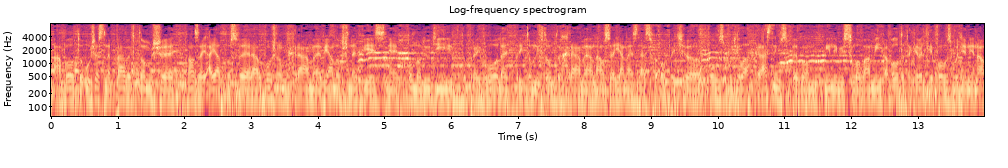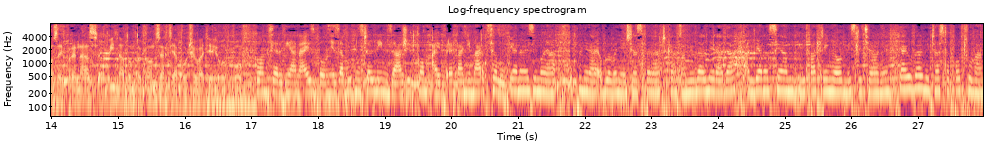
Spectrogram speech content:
a bolo to úžasné práve v tom, že naozaj aj atmosféra v Božom chráme, vianočné piesne, plno ľudí v dobrej vôle prítomní v tomto chráme a naozaj Jana z nás opäť e, povzbudila krásnym spevom, milými slovami a bolo to také veľké povzbudenie naozaj pre nás byť na tomto koncerte a počúvať jej hudbu. Koncert Janajs bol nezabudnutelným zážitkom aj pre pani Marcelu. Janajs je moja úplne najobľúbenejšia speváčka. Mám ju veľmi rada a k Vianociam mi patrí neodmysliteľne. Ja ju veľmi často počúvam.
